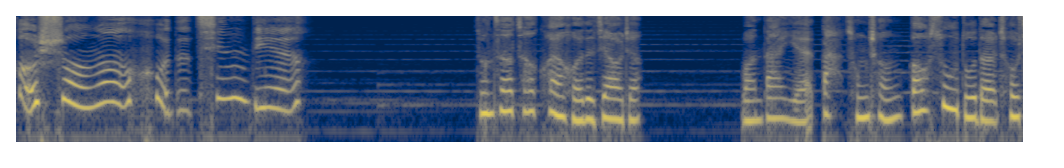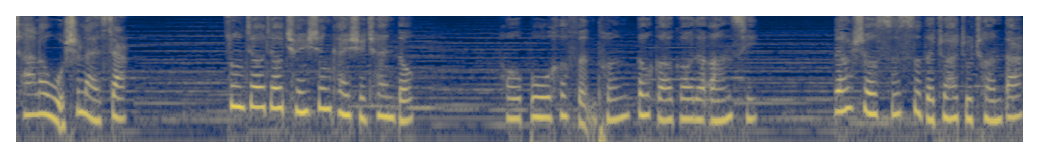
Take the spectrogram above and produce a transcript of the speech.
好爽啊！我的亲爹，宗娇娇快活的叫着。王大爷大从城高速度的抽插了五十来下，宋娇娇全身开始颤抖，头部和粉臀都高高的昂起，两手死死的抓住床单，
